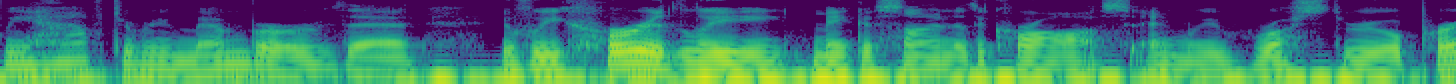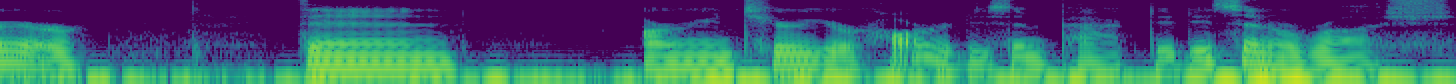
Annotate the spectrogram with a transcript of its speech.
We have to remember that if we hurriedly make a sign of the cross and we rush through a prayer, then our interior heart is impacted. It's in a rush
